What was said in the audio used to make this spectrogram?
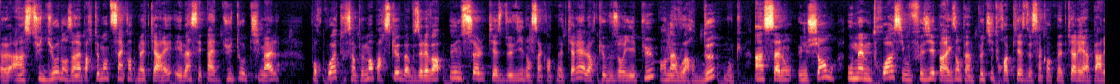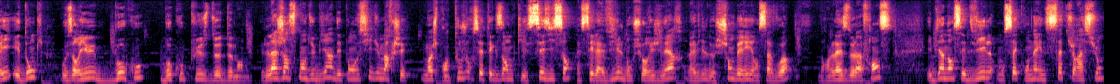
euh, un studio dans un appartement de 50 mètres carrés, et eh bien c'est pas du tout optimal pourquoi Tout simplement parce que bah, vous allez avoir une seule pièce de vie dans 50 mètres carrés alors que vous auriez pu en avoir deux, donc un salon, une chambre, ou même trois si vous faisiez par exemple un petit trois pièces de 50 mètres carrés à Paris et donc vous auriez eu beaucoup, beaucoup plus de demandes. L'agencement du bien dépend aussi du marché. Moi je prends toujours cet exemple qui est saisissant, c'est la ville dont je suis originaire, la ville de Chambéry en Savoie, dans l'est de la France. Et eh bien dans cette ville, on sait qu'on a une saturation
